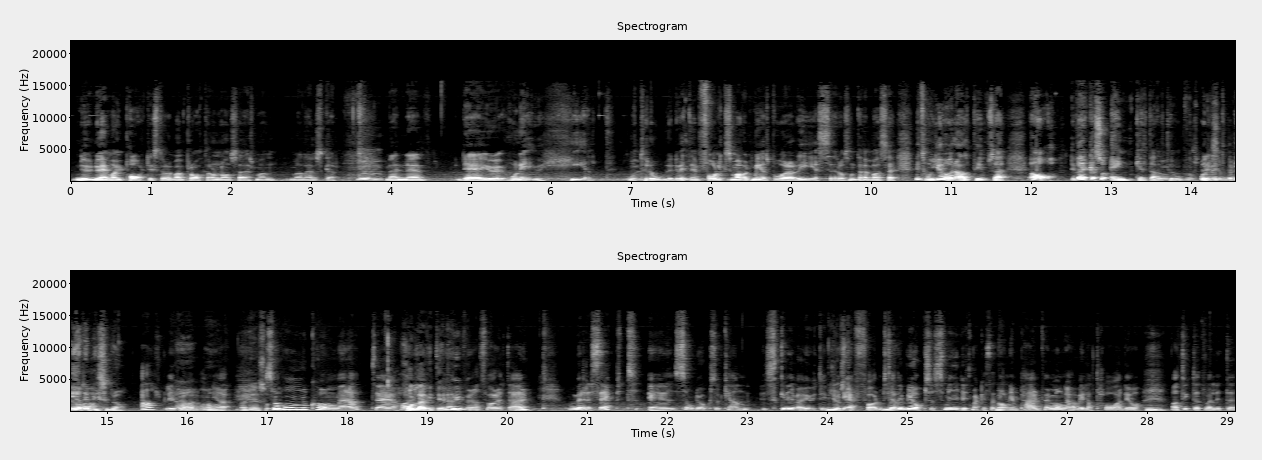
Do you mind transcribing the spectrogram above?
Nu, nu är man ju partisk då när man pratar om någon så här som man, man älskar. Men eh, det är ju, hon är ju helt otrolig. Du vet ni, folk som har varit med oss på våra resor och sånt där. Bara säger, vet du, hon gör alltid så här. Ja, det verkar så enkelt alltihop. och så och det vet, så. Ja, det blir så bra. Allt blir bra när hon ja, gör. ja, är så. hon kommer att eh, ha Hålla huvudansvaret där. Med recept eh, som du också kan skriva ut i pdf-form. Så Ja. det blir också smidigt. Man kan sätta Ja. Mm. in en pärm. För många har velat ha det och man tyckte att det var lite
